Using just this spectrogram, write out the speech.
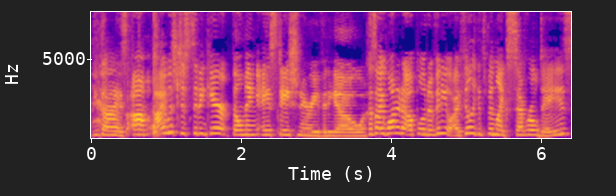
You guys, um, I was just sitting here filming a stationary video because I wanted to upload a video. I feel like it's been like several days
